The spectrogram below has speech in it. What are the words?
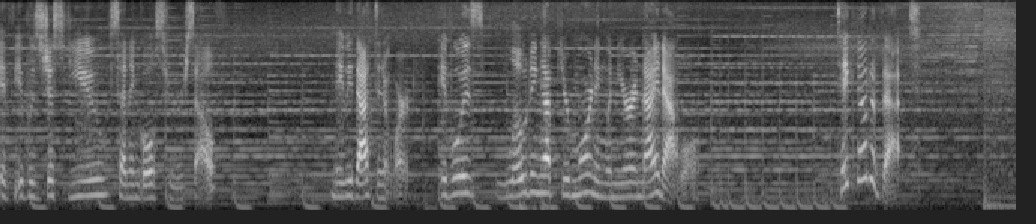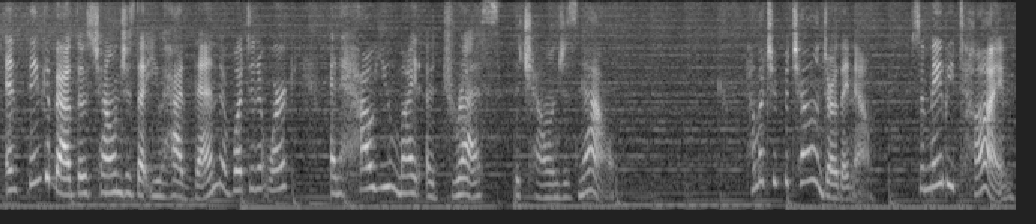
if it was just you setting goals for yourself, maybe that didn't work. If it was loading up your morning when you're a night owl, take note of that. And think about those challenges that you had then of what didn't work and how you might address the challenges now. How much of a challenge are they now? So maybe time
